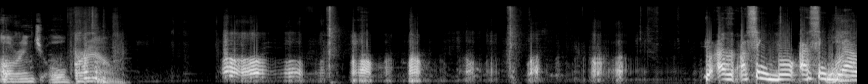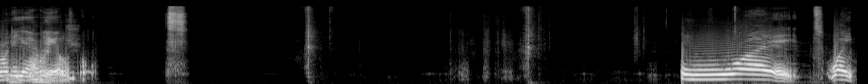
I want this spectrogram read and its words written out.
Orange or brown. I, I think I think brown. Yeah, available. White, white.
